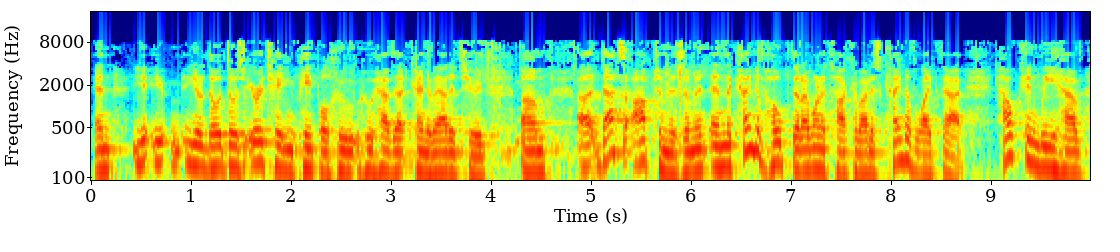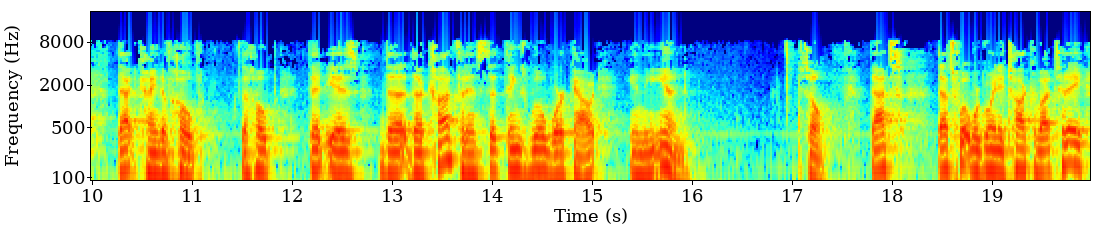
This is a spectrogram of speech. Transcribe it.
and you, you know those irritating people who who have that kind of attitude. Um, uh, that's optimism, and, and the kind of hope that I want to talk about is kind of like that. How can we have that kind of hope? The hope that is the the confidence that things will work out in the end. So that's that's what we're going to talk about today.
